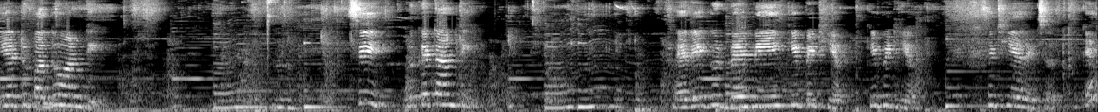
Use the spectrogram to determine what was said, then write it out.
Here to Padu auntie. See, look at auntie. Very good baby. Keep it here. Keep it here. Sit here itself. Okay.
